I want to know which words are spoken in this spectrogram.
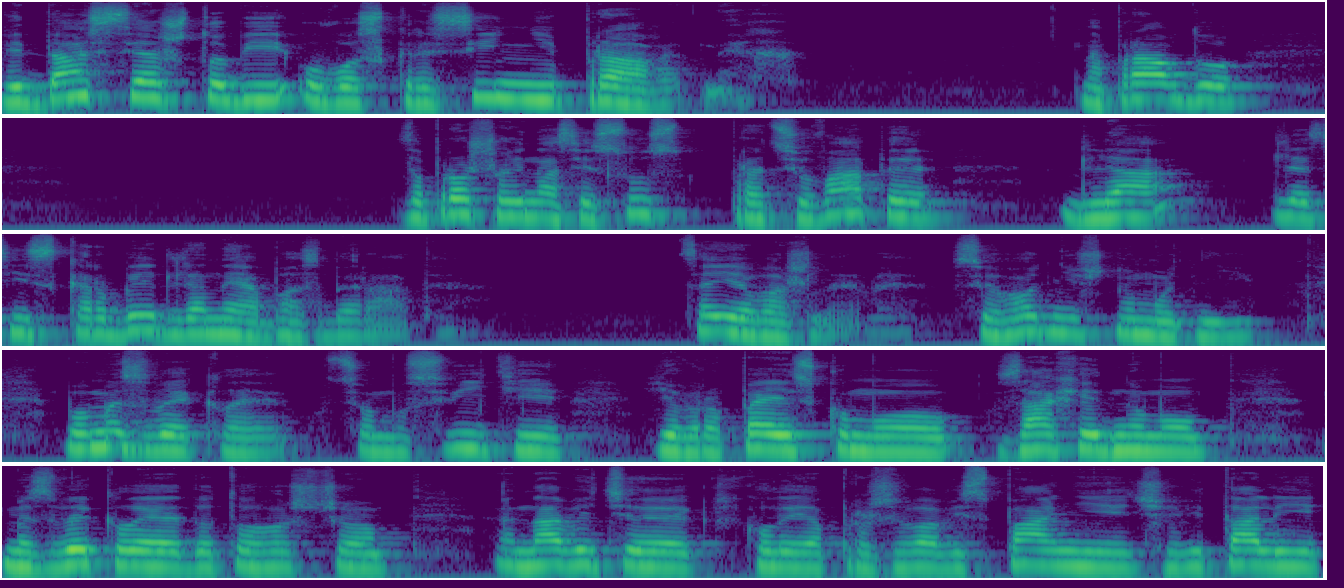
Віддасться ж тобі у Воскресінні праведних. Направду, запрошує нас Ісус працювати для, для ці скарби для неба збирати. Це є важливе в сьогоднішньому дні. Бо ми звикли в цьому світі європейському, західному, ми звикли до того, що навіть е, коли я проживав в Іспанії чи в Італії,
